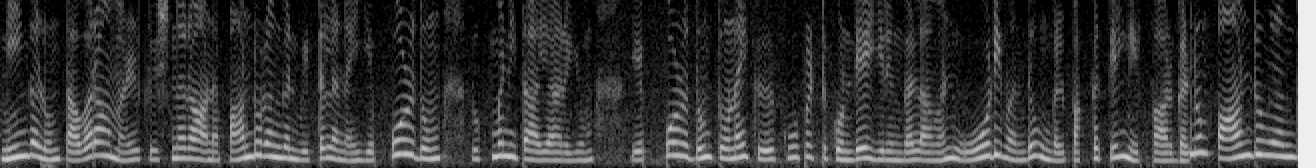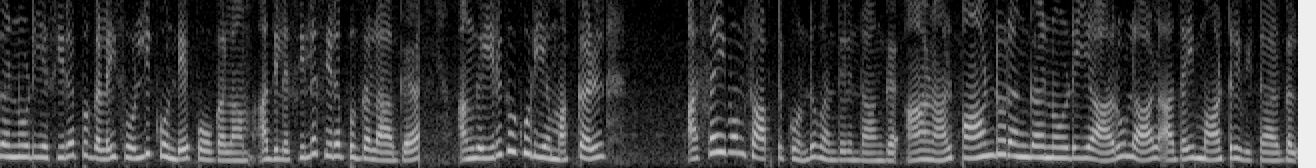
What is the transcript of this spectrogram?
நீங்களும் தவறாமல் கிருஷ்ணரான பாண்டுரங்கன் விட்டலனை எப்பொழுதும் ருக்மணி தாயாரையும் எப்பொழுதும் துணைக்கு கூப்பிட்டு கொண்டே இருங்கள். அவன் ஓடி வந்து உங்கள் பக்கத்தில் நிற்பார்கள். இன்னும் பாண்டுரங்கனுடைய சிறப்புகளை சொல்லிக்கொண்டே போகலாம். அதில் சில சிறப்புகளாக அங்கே இருக்கக்கூடிய மக்கள் அசைவம் சாப்பிட்டு கொண்டு வந்திருந்தாங்க. ஆனால் பாண்டுரங்கனுடைய அருளால் அதை மாற்றிவிட்டார்கள்.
